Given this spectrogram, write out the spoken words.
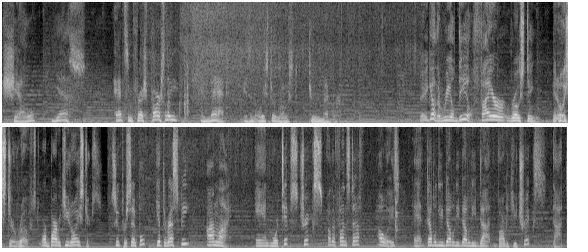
Shell, yes. Add some fresh parsley, and that is an oyster roast to remember. There you go, the real deal. Fire roasting an oyster roast or barbecued oysters. Super simple. Get the recipe online. And more tips, tricks, other fun stuff, always at www.barbecuetricks.com.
